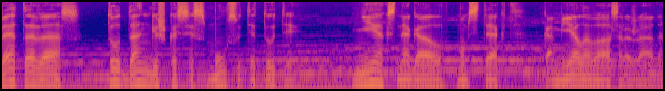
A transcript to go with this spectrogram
Be tavęs, tu dangiškasis mūsų tėtuti, nieks negal mums tekt, ką mielą vasarą žada.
